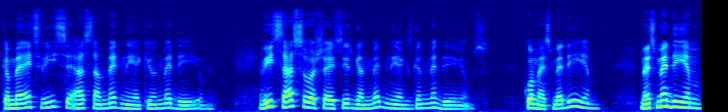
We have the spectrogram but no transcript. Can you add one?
ka mēs visi esam mednieki un medījumi. Viss esošais ir gan mednieks, gan medījums. Ko mēs medījam? Mēs medījam,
